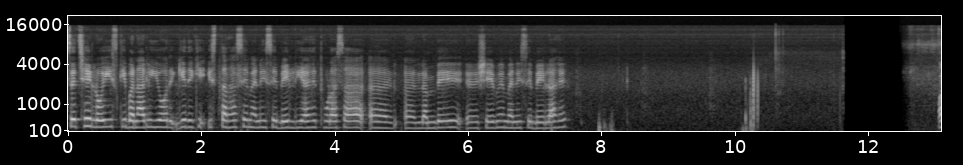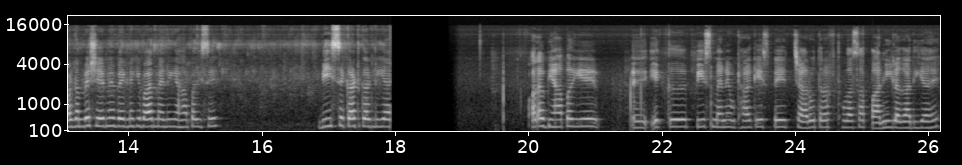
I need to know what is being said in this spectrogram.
से छः लोई इसकी बना ली और ये देखिए इस तरह से मैंने इसे बेल लिया है। थोड़ा सा लंबे शेप में मैंने इसे बेला है। और लंबे शेप में बेलने के बाद मैंने यहाँ पर इसे बीच से कट कर लिया और अब यहाँ पर ये एक पीस मैंने उठा के इस पर चारों तरफ़ थोड़ा सा पानी लगा दिया है।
